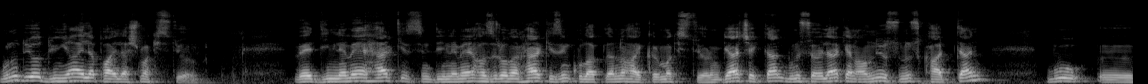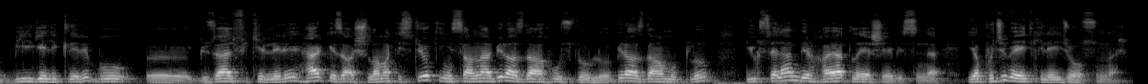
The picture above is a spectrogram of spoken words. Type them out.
Bunu diyor dünya ile paylaşmak istiyorum. Ve dinlemeye herkesin, dinlemeye hazır olan herkesin kulaklarına haykırmak istiyorum. Gerçekten bunu söylerken anlıyorsunuz kalpten bu e, bilgelikleri, bu e, güzel fikirleri herkese aşılamak istiyor ki insanlar biraz daha huzurlu, biraz daha mutlu, yükselen bir hayatla yaşayabilsinler. Yapıcı ve etkileyici olsunlar.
